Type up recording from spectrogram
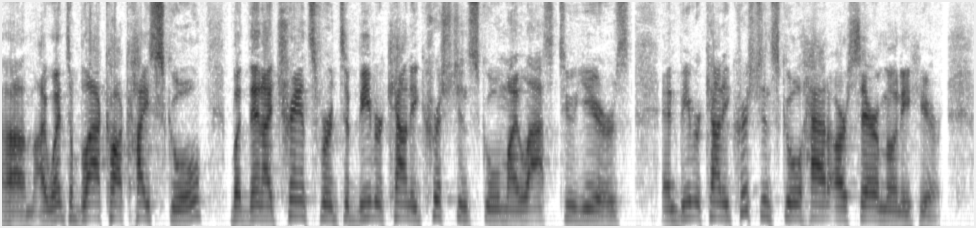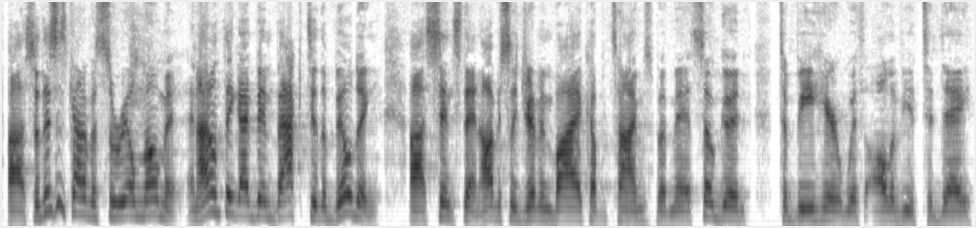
Um, I went to Blackhawk High School, but then I transferred to Beaver County Christian School my last two years. And Beaver County Christian School had our ceremony here. Uh, so this is kind of a surreal moment. And I don't think I've been back to the building uh, since then. Obviously, driven by a couple times, but man, it's so good to be here with all of you today.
